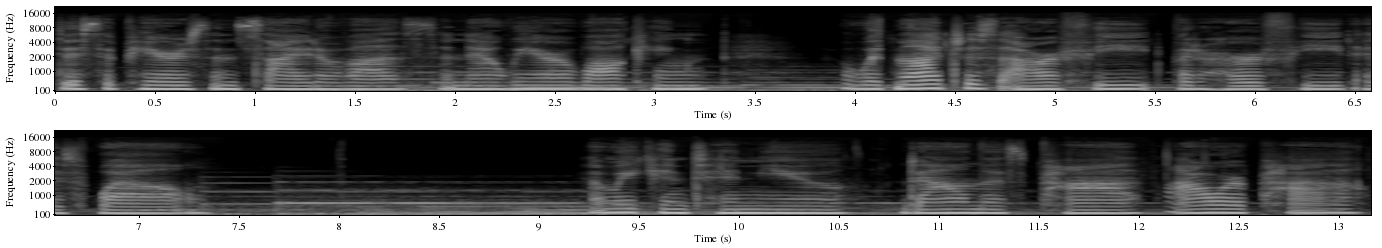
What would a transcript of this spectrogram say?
Disappears inside of us, and now we are walking with not just our feet, but her feet as well. And we continue down this path, our path,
